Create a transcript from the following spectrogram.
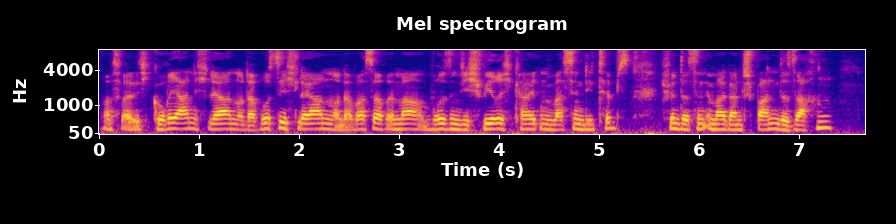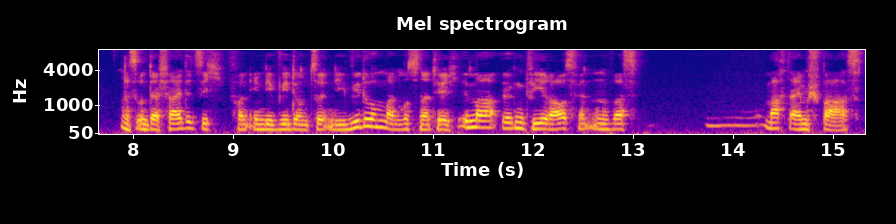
was weiß ich, Koreanisch lernen oder Russisch lernen oder was auch immer. Wo sind die Schwierigkeiten? Was sind die Tipps? Ich finde, das sind immer ganz spannende Sachen. Es unterscheidet sich von Individuum zu Individuum. Man muss natürlich immer irgendwie rausfinden, was macht einem Spaß.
